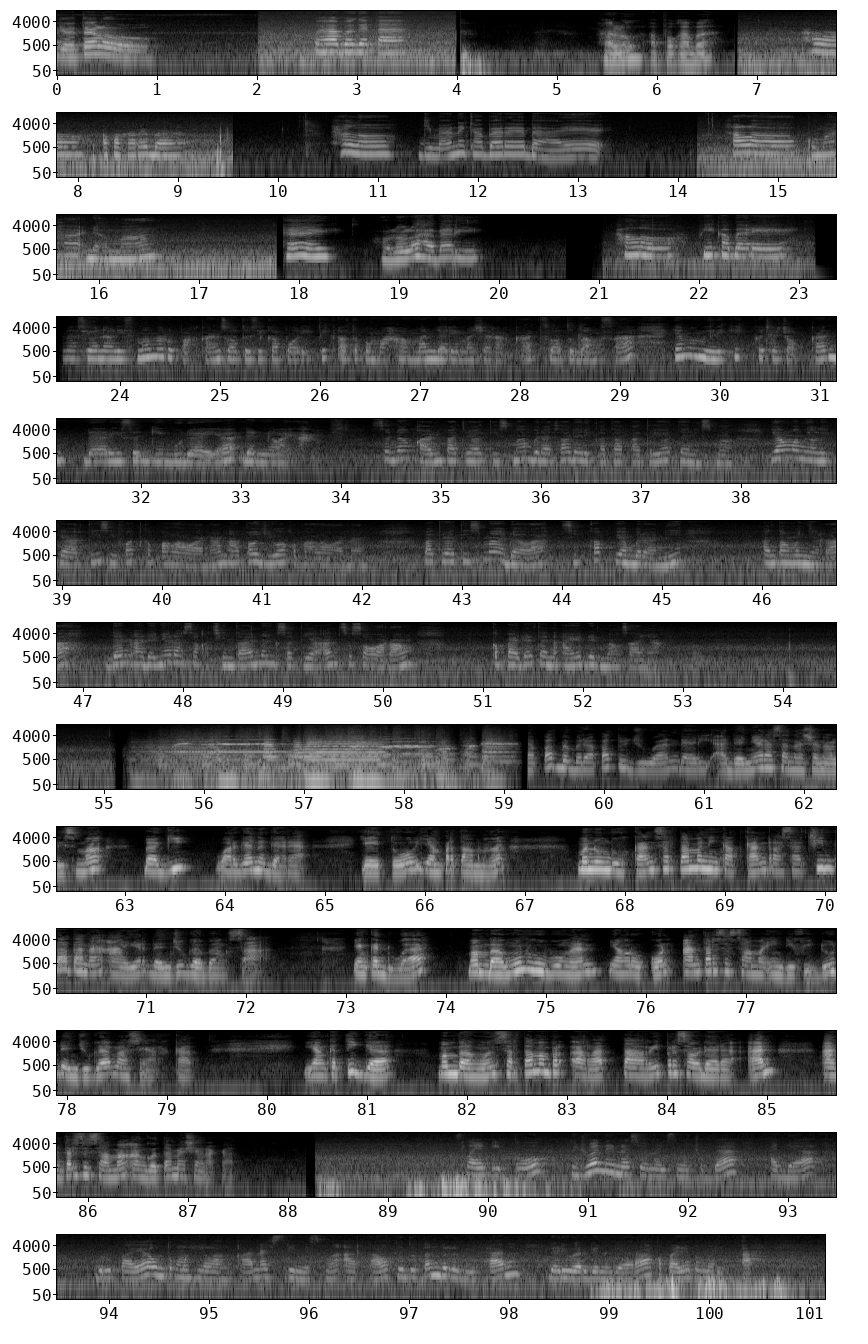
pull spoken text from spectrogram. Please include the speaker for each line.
Speaker 1: gitu lo.
Speaker 2: Wah, bagata.
Speaker 3: Halo, apa kabar?
Speaker 4: Halo, apa kabar?
Speaker 5: Halo, gimana kabarnya? Baik. Halo, kumaha damang?
Speaker 1: Hey, hololo habari.
Speaker 4: Halo, pi kabare? Nasionalisme merupakan suatu sikap politik atau pemahaman dari masyarakat suatu bangsa yang memiliki kecocokan dari segi budaya dan wilayah.
Speaker 6: Sedangkan patriotisme berasal dari kata patriotenisme yang memiliki arti sifat kepahlawanan atau jiwa kepahlawanan. Patriotisme adalah sikap yang berani, pantang menyerah, dan adanya rasa kecintaan dan kesetiaan seseorang kepada tanah air dan bangsanya.
Speaker 1: Dapat beberapa tujuan dari adanya rasa nasionalisme bagi warga negara, yaitu yang pertama, menumbuhkan serta meningkatkan rasa cinta tanah air dan juga bangsa. Yang kedua, membangun hubungan yang rukun antar sesama individu dan juga masyarakat. Yang ketiga, membangun serta mempererat tari persaudaraan antar sesama anggota masyarakat.
Speaker 2: Selain itu, tujuan dari nasionalisme juga ada berupaya untuk menghilangkan ekstremisme atau tuntutan berlebihan dari warga negara kepada pemerintah.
